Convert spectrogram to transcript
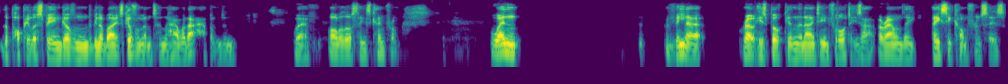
the populace being governed, you know, by its government and how that happened and where all of those things came from. When Wiener wrote his book in the 1940s around the AC conferences,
